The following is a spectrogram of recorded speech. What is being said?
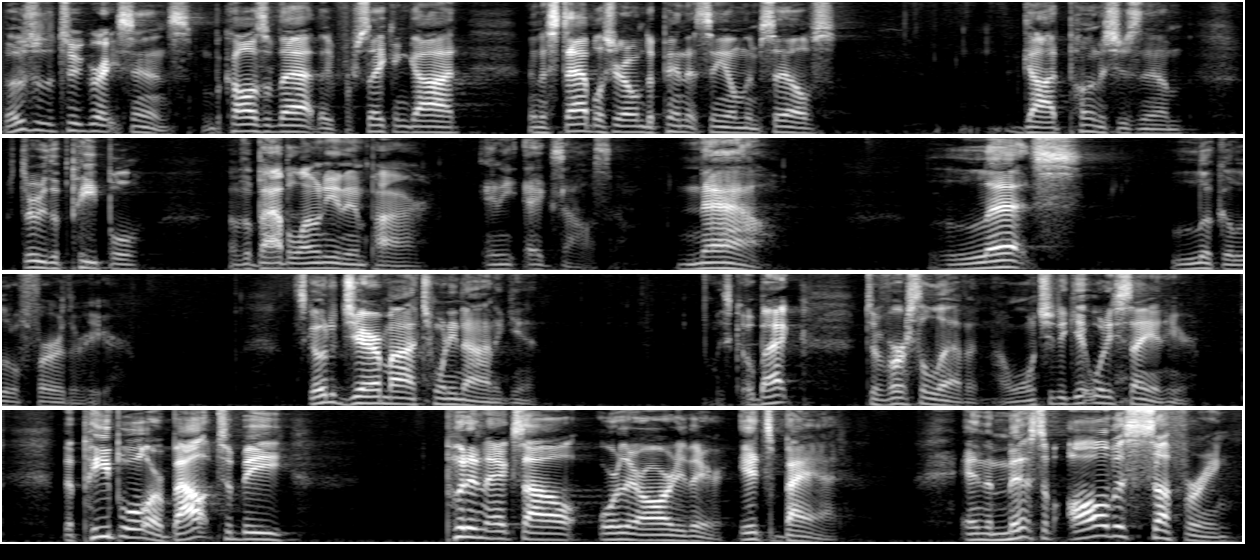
Those are the two great sins. And because of that, they've forsaken God and established their own dependency on themselves. God punishes them through the people of the Babylonian Empire, and he exiles them. Now, let's look a little further here. Let's go to Jeremiah 29 again. Let's go back to verse 11. I want you to get what he's saying here. The people are about to be put in exile or they're already there. It's bad. In the midst of all this suffering,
